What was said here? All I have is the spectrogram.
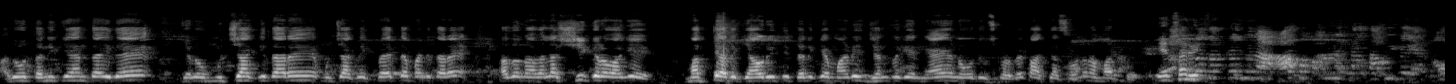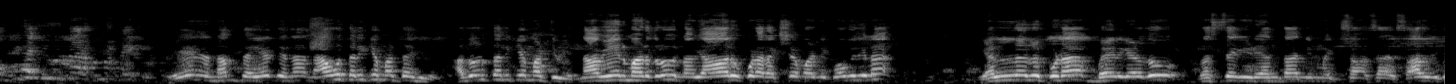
ಅದು ತನಿಖೆ ಅಂತ ಇದೆ. ಕೆಲವು ಮುಚ್ಚಾಕಿದ್ದಾರೆ ಮುಚ್ಚಾಕ್ಲಿಕ್ಕೆ ಪ್ರಯತ್ನ ಮಾಡಿದ್ದಾರೆ. ಅದು ನಾವೆಲ್ಲ ಶೀಘ್ರವಾಗಿ ಮತ್ತೆ ಅದಕ್ಕೆ ಯಾವ ರೀತಿ ತನಿಖೆ ಮಾಡಿ ಜನರಿಗೆ ನ್ಯಾಯವನ್ನು ಒದಗಿಸ್ಕೊಡ್ಬೇಕು ಆ ಕೆಲಸವನ್ನು ನಾವು ಮಾಡ್ತೇವೆ. ಏನ್ ನಮ್ ಹೇಳ್ತೀನ ನಾವು ತನಿಖೆ ಮಾಡ್ತಾ ಇದೀವಿ. ಅದೊಂದು ತನಿಖೆ ಮಾಡ್ತೀವಿ. ನಾವೇನ್ ಮಾಡಿದ್ರು ನಾವ್ ಯಾರು ಕೂಡ ರಕ್ಷಣೆ ಮಾಡ್ಲಿಕ್ಕೆ ಹೋಗುದಿಲ್ಲ. ಎಲ್ಲರೂ ಕೂಡ ಬಯಲ್ಗೆಳೆದು ರಸ್ತೆಗೆ ಇಳಿಯಂತ ನಿಮ್ಮ ಸಾರ್ವಜನಿಕ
